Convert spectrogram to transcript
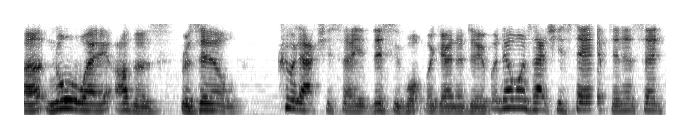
Uh, Norway, others, Brazil could actually say this is what we're going to do, but no one's actually stepped in and said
